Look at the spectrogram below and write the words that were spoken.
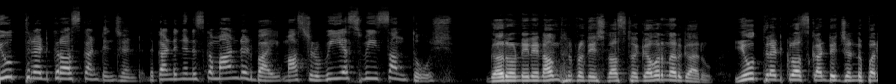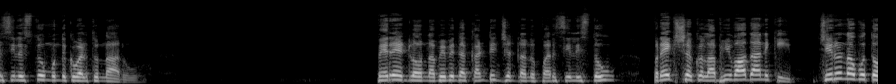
Youth Red Cross Contingent. The contingent is commanded by Master V.S.V. Santosh. గౌరవనీయులైన ఆంధ్రప్రదేశ్ రాష్ట్ర గవర్నర్ గారు యూత్ రెడ్ క్రాస్ కంటింజెంట్ పరిశీలిస్తూ ముందుకు వెళ్తున్నారు పెరేడ్లో ఉన్న వివిధ కంటింజెంట్లను పరిశీలిస్తూ ప్రేక్షకుల అభివాదానికి చిరునవ్వుతో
